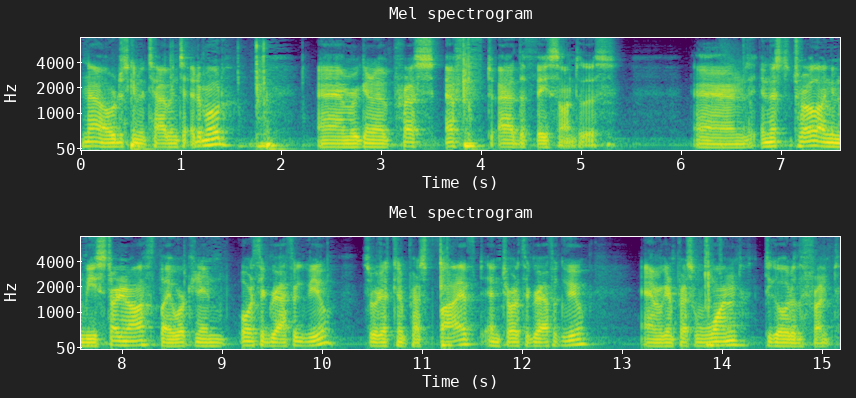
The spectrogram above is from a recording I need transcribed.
now we're just going to tab into edit mode and we're going to press F to add the face onto this. And in this tutorial, I'm going to be starting off by working in orthographic view. So we're just going to press 5 to enter orthographic view, and we're going to press 1 to go to the front.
